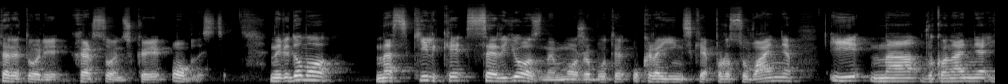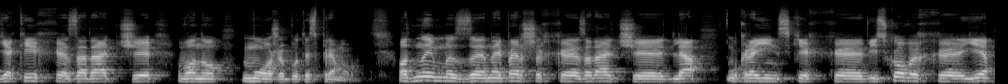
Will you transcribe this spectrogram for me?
території Херсонської області. Невідомо наскільки серйозним може бути українське просування, і на виконання яких задач воно може бути спрямовано. Одним з найперших задач для українських е, військових е, є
